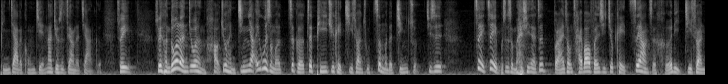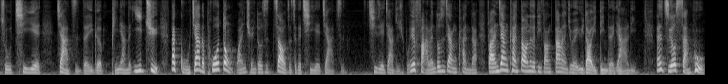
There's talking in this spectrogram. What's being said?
评价的空间，那就是这样的价格。所以。所以很多人就会很好，就很惊讶，诶，为什么这个这 PEG 可以计算出这么的精准？其实这这也不是什么 新的，这本来从财报分析就可以这样子合理计算出企业价值的一个平量的依据。那股价的波动完全都是照着这个企业价值、企业价值去，因为法人都是这样看的，法人这样看到那个地方，当然就会遇到一定的压力。但是只有散户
